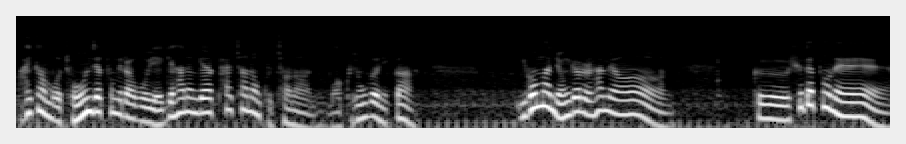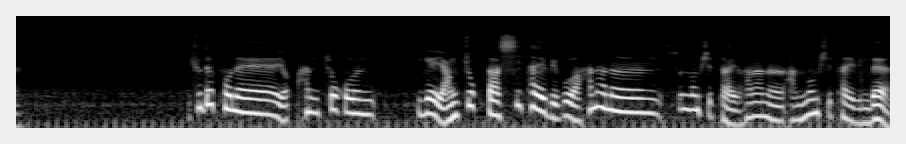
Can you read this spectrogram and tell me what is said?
하여튼 뭐 좋은 제품이라고 얘기하는 게 8,000원, 9,000원 뭐 그 정도니까 이것만 연결을 하면 그 휴대폰에 휴대폰의 여- 한쪽은 이게 양쪽 다 C 타입이고 하나는 순놈 C 타입, 하나는 암놈 C 타입인데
